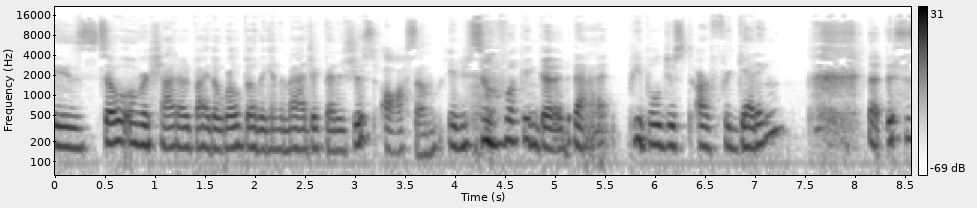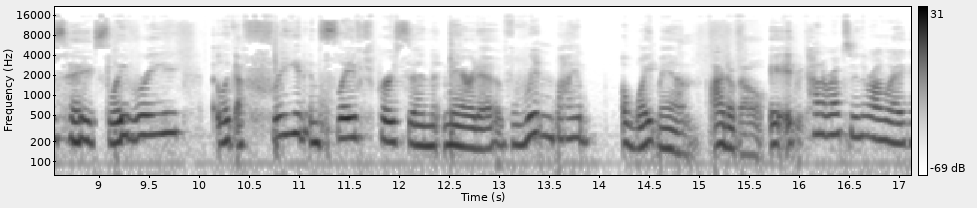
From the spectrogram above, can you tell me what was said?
is so overshadowed by the world building and the magic that is just awesome. It is so fucking good that people just are forgetting that this is a slavery, like a freed, enslaved person narrative written by a, a white man. I don't know. It, it kind of rubs me the wrong way,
